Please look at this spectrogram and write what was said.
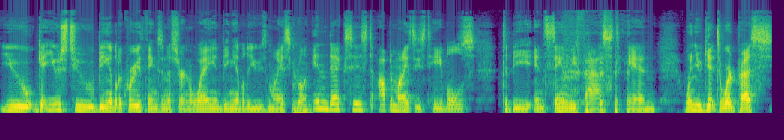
you get used to being able to query things in a certain way and being able to use MySQL indexes to optimize these tables to be insanely fast. and when you get to WordPress,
